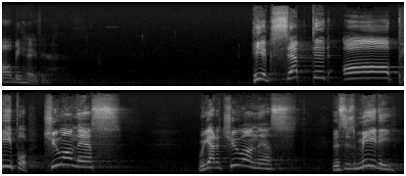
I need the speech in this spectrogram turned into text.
all behavior. He accepted all people. Chew on this we got to chew on this. This is meaty.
